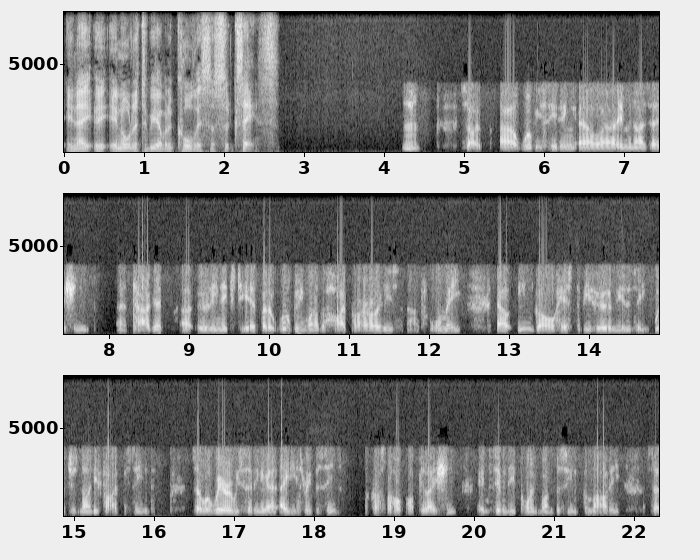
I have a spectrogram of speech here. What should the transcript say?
in, a, in order to be able to call this a success? Mm. So uh, we'll be setting our uh, immunisation uh, target uh, early next year, but it will be one of the high priorities for me. Our end goal has to be herd immunity, which is 95%. So where are we sitting? About 83% across the whole population and 70.1% for Māori. So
